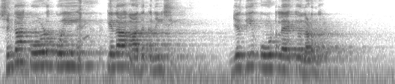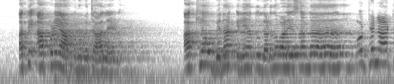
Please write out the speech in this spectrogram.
ਸਿੰਘਾਂ ਕੋਲ ਕੋਈ ਕਿਲਾ ਆਦਿਕ ਨਹੀਂ ਸੀ ਜਿਸ ਦੀ ਓਟ ਲੈ ਕੇ ਉਹ ਲੜਨ ਅਤੇ ਆਪਣੇ ਆਪ ਨੂੰ ਬਚਾ ਲੈਣ। ਆਖਿਆ ਉਹ ਬਿਨਾਂ ਕਿਲਿਆਂ ਤੋਂ ਲੜਨ ਵਾਲੇ ਸਨ। ਉਠ ਨਠ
